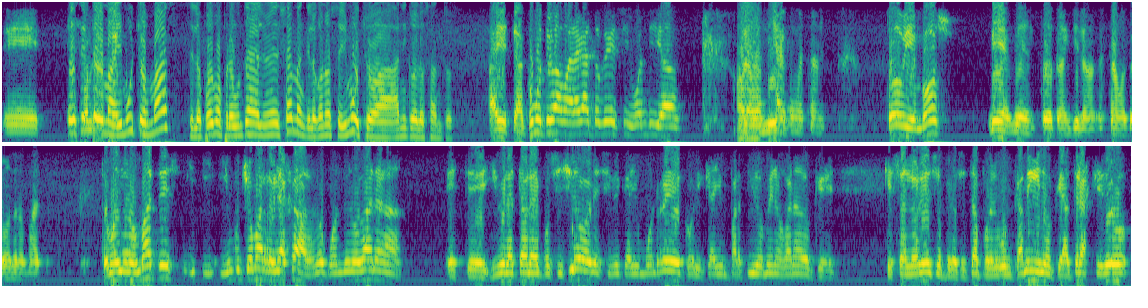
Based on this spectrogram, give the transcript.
Eh, Ese tema y muchos más se los podemos preguntar a Leonel Sherman, que lo conoce y mucho a, Nico de los Santos. Ahí está. ¿Cómo te va, Maragato? ¿Qué decís? Buen día. Hola, buen día. ¿Cómo están? ¿Todo bien? ¿Vos? Bien, bien. Todo tranquilo. Estamos tomando los mates. Tomando los mates y, y mucho más relajado, ¿no? Cuando uno gana este, y ve la tabla de posiciones y ve que hay un buen récord y que hay un partido menos ganado que, que San Lorenzo, pero se está por el buen camino, que atrás quedó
